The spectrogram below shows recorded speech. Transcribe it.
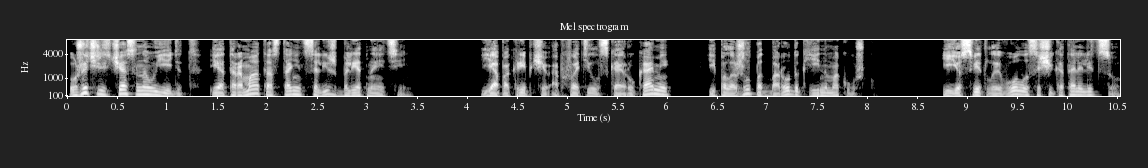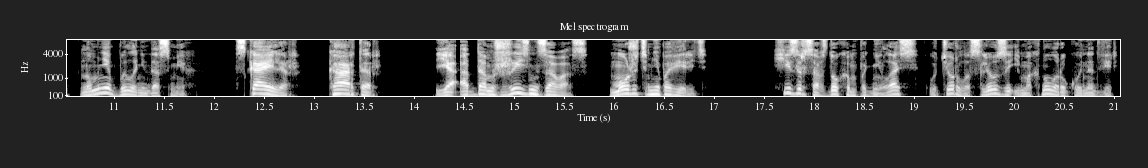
Уже через час она уедет, и от аромата останется лишь бледная тень. Я покрепче обхватил Скай руками и положил подбородок ей на макушку. Ее светлые волосы щекотали лицо, но мне было не до смеха. «Скайлер! Картер! Я отдам жизнь за вас! Можете мне поверить. Хизер со вздохом поднялась, утерла слезы и махнула рукой на дверь.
